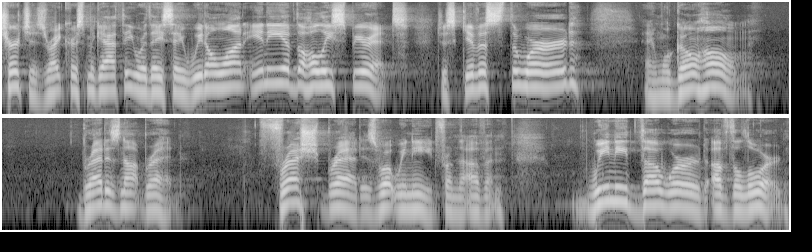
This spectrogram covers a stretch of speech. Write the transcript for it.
churches, right, Chris McGathy, where they say, We don't want any of the Holy Spirit. Just give us the word and we'll go home. Bread is not bread. Fresh bread is what we need from the oven. We need the word of the Lord.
